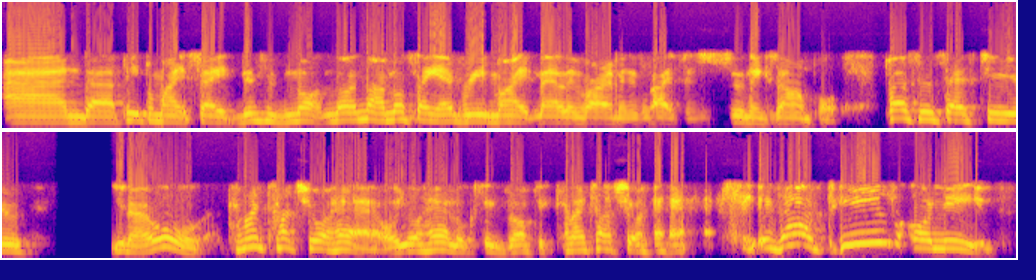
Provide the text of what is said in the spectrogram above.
and uh, people might say, this is not, no, no, I'm not saying every male environment is like this, it's just an example. Person says to you, you know, oh, can I touch your hair? Or your hair looks exotic. Can I touch your hair? Is that a peeve or leave?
